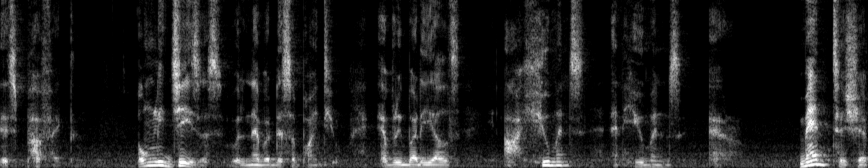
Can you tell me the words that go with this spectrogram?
is perfect. Only Jesus will never disappoint you. Everybody else are humans and humans err. Mentorship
